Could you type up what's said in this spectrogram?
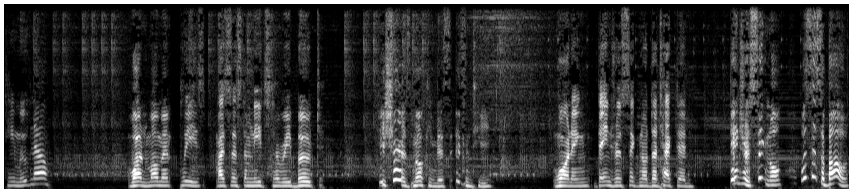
can you move now? One moment, please. My system needs to reboot. He sure is milking this, isn't he? Warning, dangerous signal detected. Dangerous signal? What's this about?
